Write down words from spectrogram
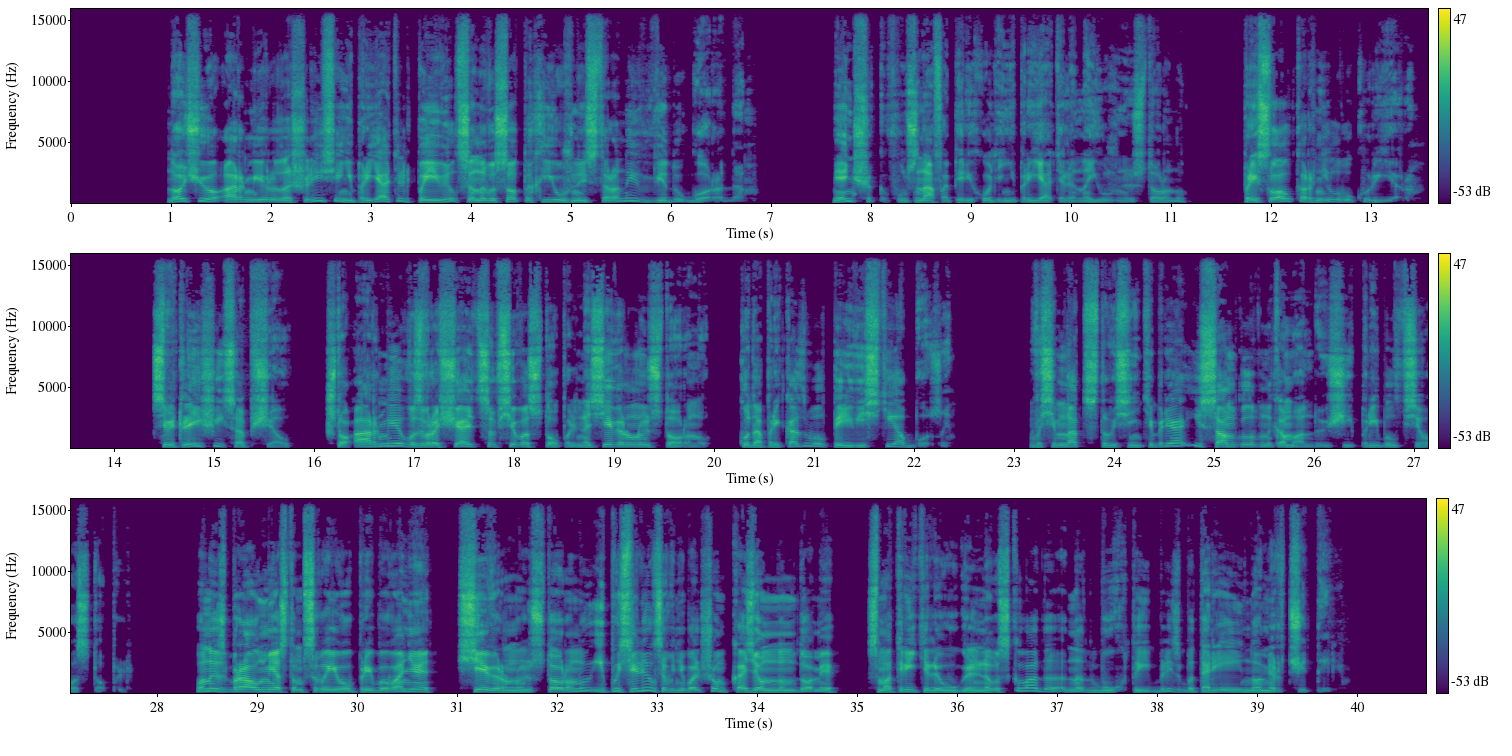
Ночью армии разошлись, и неприятель появился на высотах южной стороны в виду города. Меньшиков, узнав о переходе неприятеля на южную сторону, прислал Корнилову курьера. Светлейший сообщал, что армия возвращается в Севастополь на северную сторону, куда приказывал перевести обозы. 18 сентября и сам главнокомандующий прибыл в Севастополь. Он избрал местом своего пребывания северную сторону и поселился в небольшом казенном доме смотрителя угольного склада над бухтой, близ батареи номер 4.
